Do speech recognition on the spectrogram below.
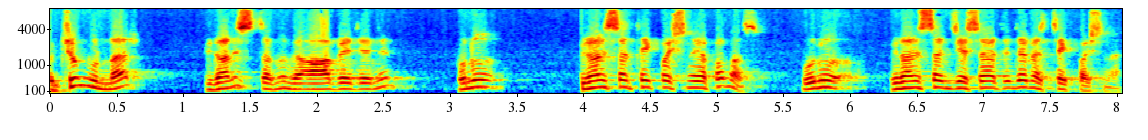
bütün bunlar Yunanistan'ın ve ABD'nin bunu Yunanistan tek başına yapamaz. Bunu Yunanistan cesaret edemez tek başına.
